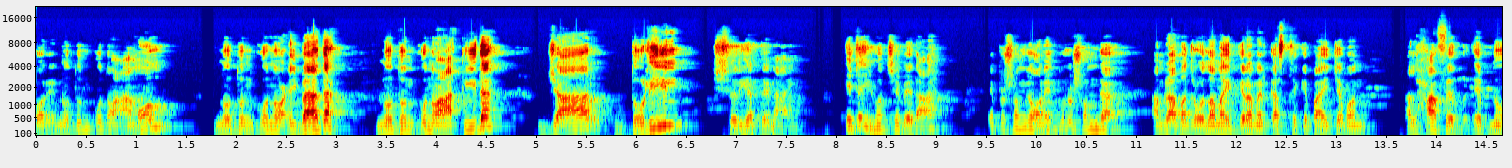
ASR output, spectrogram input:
করে, নতুন কোনো আমল, নতুন কোনো ইবাদা, নতুন কোনো আকিদা যার দলিল শরিয়াতে নাই। এটাই হচ্ছে বেদা। এ প্রসঙ্গে অনেকগুলো সংজ্ঞা আমরা আমাদের ওলামাই কেরামের কাছ থেকে পাই, যেমন আল হাফিজ ইবনু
